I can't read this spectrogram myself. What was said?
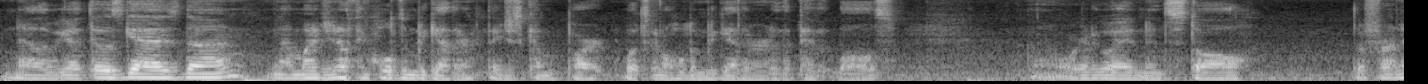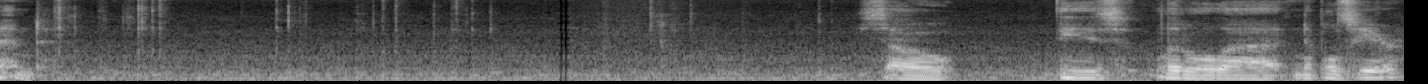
Now that we got those guys done, now mind you, nothing holds them together. They just come apart. What's going to hold them together are the pivot balls. Uh, we're going to go ahead and install the front end. So these little uh, nipples here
